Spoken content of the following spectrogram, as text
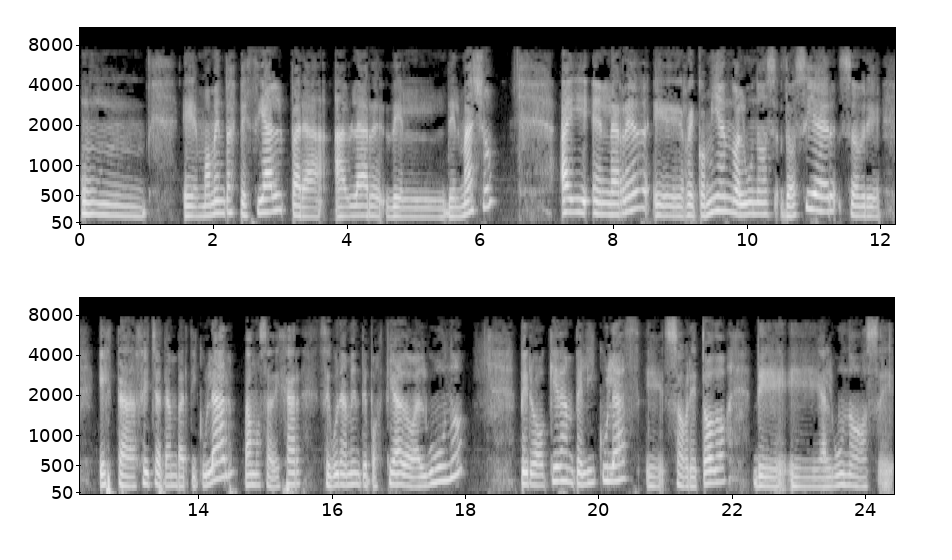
un eh, momento especial para hablar del, del mayo. Hay en la red, eh, recomiendo algunos dossiers sobre esta fecha tan particular. Vamos a dejar seguramente posteado alguno, pero quedan películas, eh, sobre todo de eh, algunos eh,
